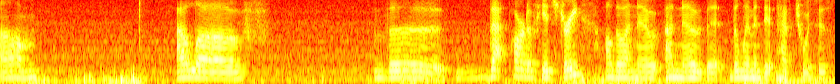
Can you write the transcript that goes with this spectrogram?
Um, I love the that part of history although I know I know that the women didn't have choices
